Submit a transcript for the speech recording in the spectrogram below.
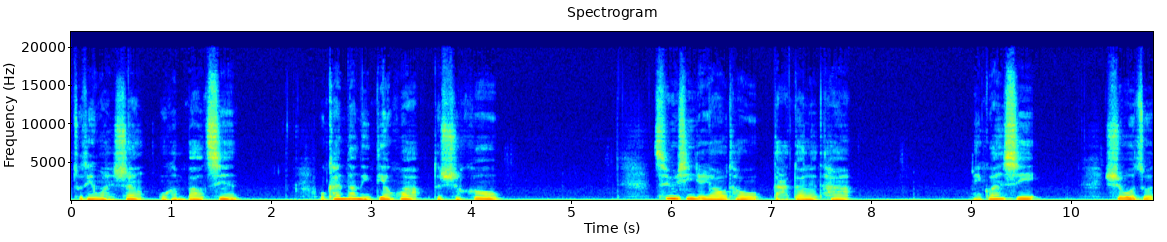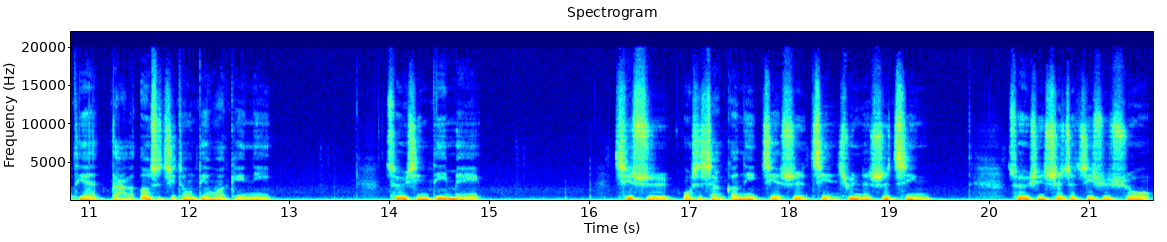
昨天晚上我很抱歉，我看到你电话的时候。”崔雨欣就摇头，打断了他：“没关系，是我昨天打了二十几通电话给你。”崔雨欣低眉：“其实我是想跟你解释简讯的事情。”崔雨欣试着继续说：“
